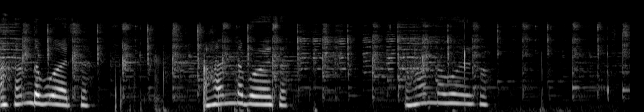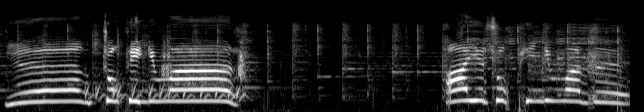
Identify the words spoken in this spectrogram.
Aha da bu harita. Aha da bu harita. Aha da bu harita. Yeah, çok pingim var. Hayır çok pingim vardı.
